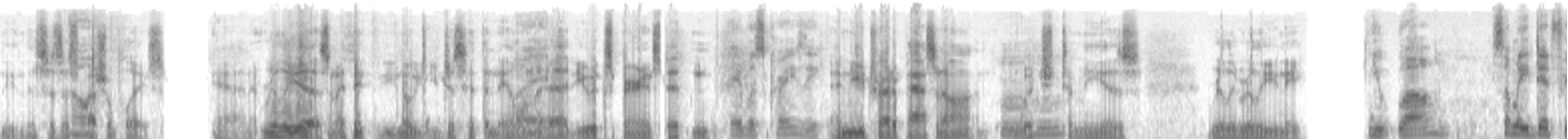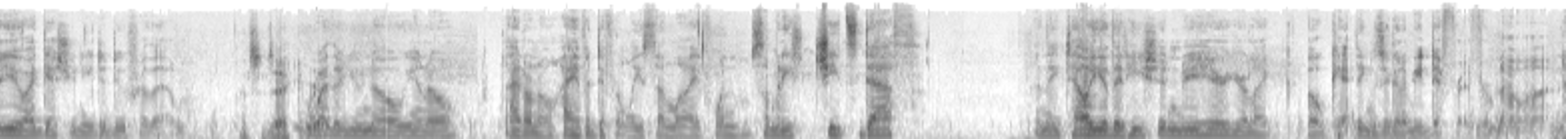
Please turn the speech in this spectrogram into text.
This is a Oh. special place. Yeah, and it really is. And I think, you know, you just hit the nail on the head. You experienced it, and It was crazy. and you try to pass it on, Mm-hmm. which to me is Really, really unique. You well, somebody did for you. I guess you need to do for them. That's exactly right. Whether you know, you know, I don't know. I have a different lease on life. When somebody cheats death, and they tell you that he shouldn't be here, you're like, okay, things are going to be different from now on.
